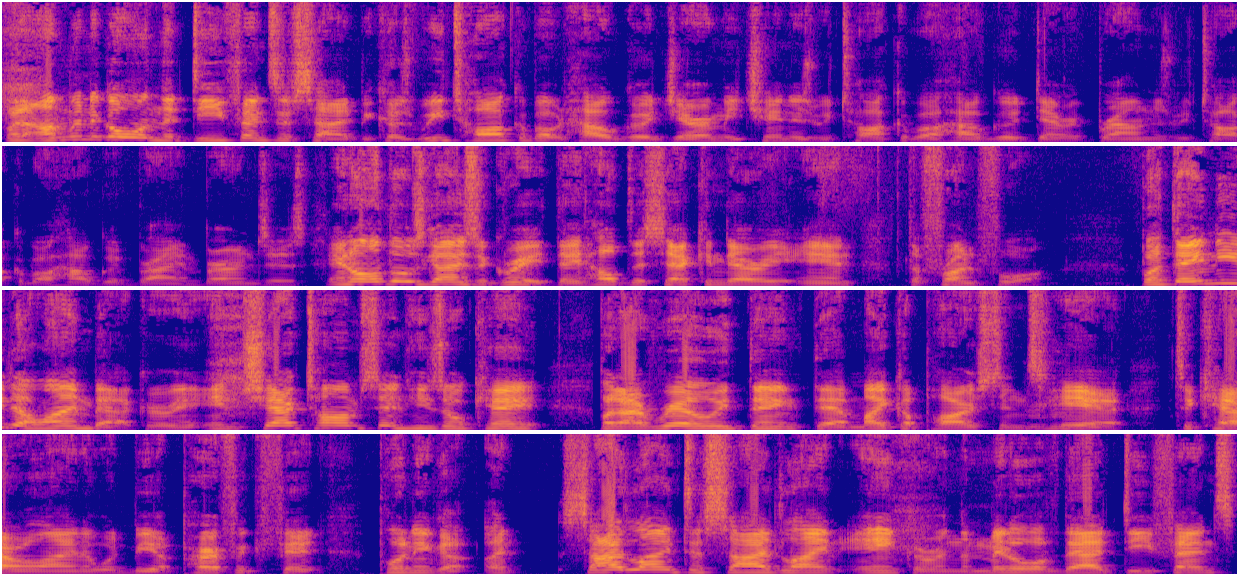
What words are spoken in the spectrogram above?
But I'm going to go on the defensive side because we talk about how good Jeremy Chinn is. We talk about how good Derrick Brown is. We talk about how good Brian Burns is. And all those guys are great. They help the secondary and the front four. But they need a linebacker. And Shaq Thompson, he's okay. But I really think that Micah Parsons mm-hmm. here to Carolina would be a perfect fit, putting a, a sideline to sideline anchor in the middle of that defense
